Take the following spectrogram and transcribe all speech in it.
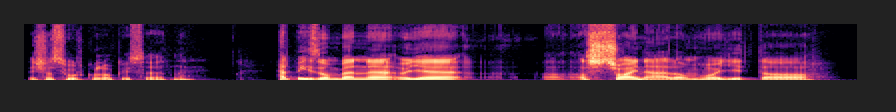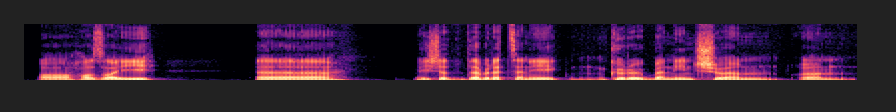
és a szurkolók is szeretnek. Hát bízom benne, ugye azt sajnálom, hogy itt a, a hazai e, és a debreceni körökben nincs olyan, olyan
